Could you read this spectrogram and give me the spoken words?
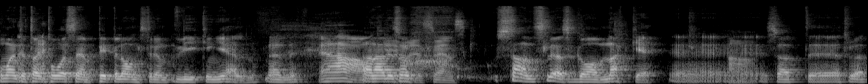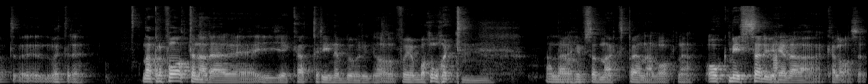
Om han inte tagit på sig en Pippi Långstrump vikinghjälm. Men Ja, han hade sån det svensk. sanslös gavnacke. Eh, Så att eh, jag tror att, eh, vad heter det? Naprapaterna där eh, i Katrineburg får jobba hårt. Han lär hyfsad nackspärr när han vaknar. Och missade ju hela kalaset.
